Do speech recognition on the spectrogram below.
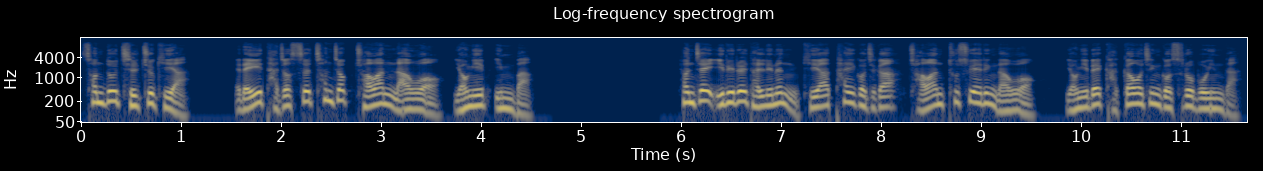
선두 질주 기아, 레이 다저스 천적 좌완 나우어 영입 임박. 현재 1위를 달리는 기아 타이거즈가 좌완 투수 에릭 나우어 영입에 가까워진 것으로 보인다.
